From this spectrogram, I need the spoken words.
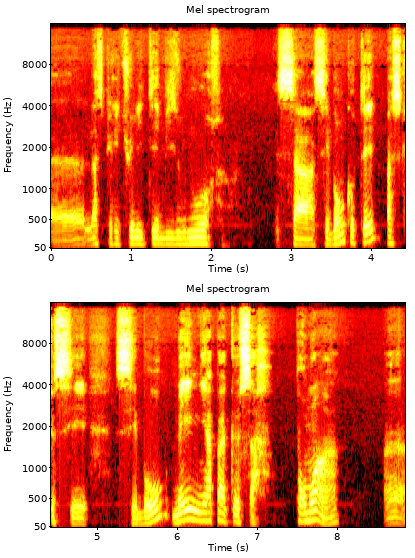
Euh, la spiritualité bisounours, ça c'est bon côté parce que c'est c'est beau, mais il n'y a pas que ça. Pour moi, hein. Euh,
